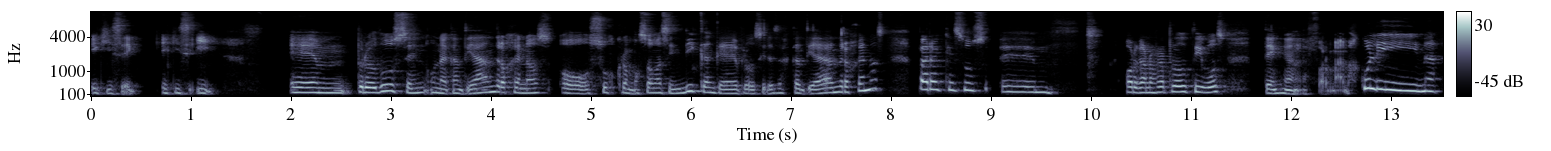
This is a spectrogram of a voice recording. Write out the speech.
XY, em, producen una cantidad de andrógenos o sus cromosomas indican que debe producir esas cantidades de andrógenos para que sus em, órganos reproductivos tengan la forma masculina,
